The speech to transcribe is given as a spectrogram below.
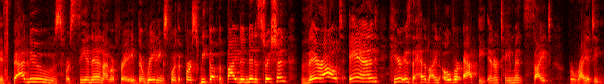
It's bad news for CNN, I'm afraid. The ratings for the first week of the Biden administration, they're out. And here is the headline over at the entertainment site variety.com.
